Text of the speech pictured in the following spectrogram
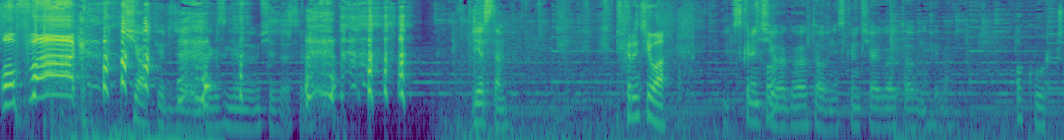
O fuck! Ja pierdzielę, tak zginąłem się zesrał. Jestem. Skręciła. Skręciła gwałtownie, skręciła gwałtownie chyba. O kurczę.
